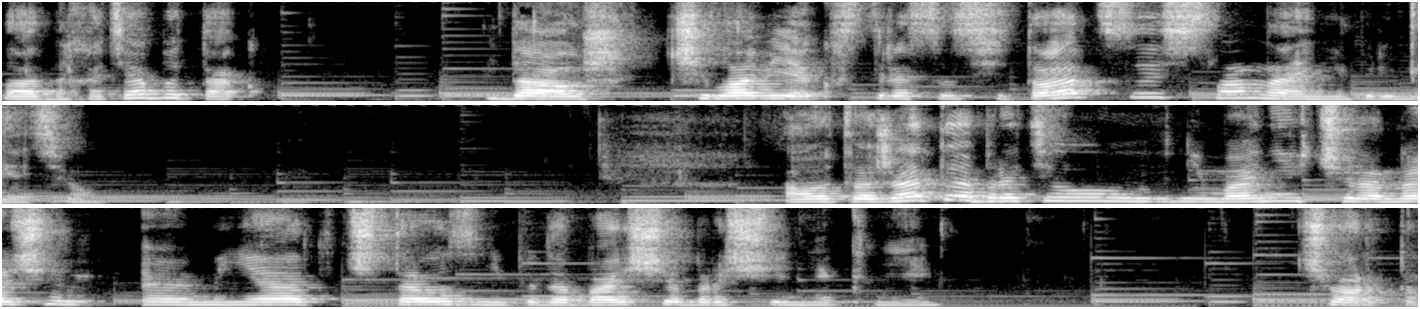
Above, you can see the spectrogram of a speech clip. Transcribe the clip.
Ладно, хотя бы так. Да уж, человек в стрессовой ситуации слона не приметил. А вот вожатый обратил внимание, вчера ночью э, меня отчитала за неподобающее обращение к ней. Черту.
